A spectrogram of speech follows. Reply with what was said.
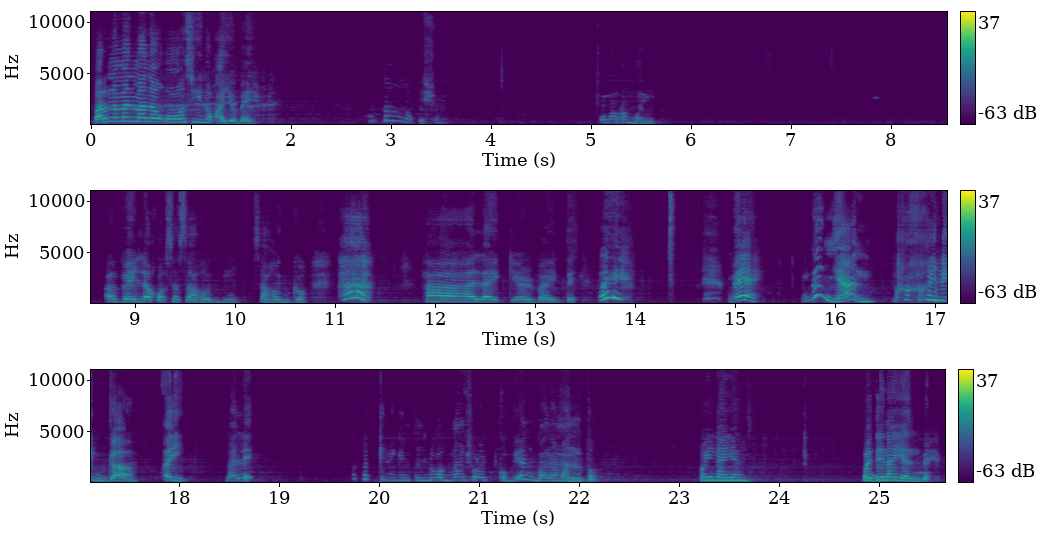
Para naman manaw ko kung sino kayo, be. Ano nga siya? Walang amoy. Avail ako sa sahod mo. Sahod ko. Ha! Ha, like your vibe. Ay! Be! Ganyan! Nakakakilig ka. Ay, mali. Dapat kiligin. Ang luwag ng short ko. Be, ano ba naman to? Okay na yan. Pwede na yan, be.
